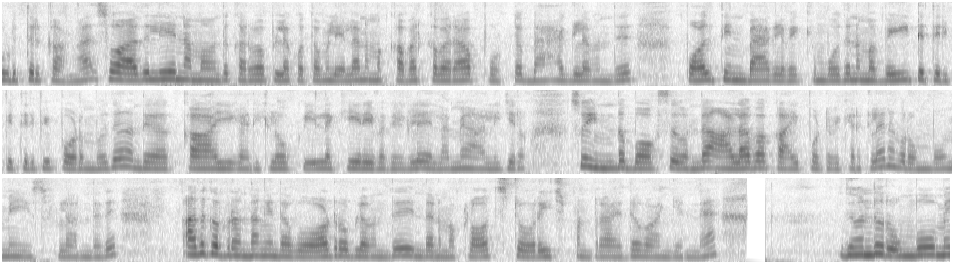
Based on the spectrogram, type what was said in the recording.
கொடுத்துருக்காங்க. ஸோ அதுலேயே நம்ம வந்து கருவேப்பிலை கொத்தமல்லி எல்லாம் நம்ம கவர் கவராக போட்டு பேக்கில் வந்து பாலித்தீன் பேக்கில் வைக்கும்போது நம்ம வெயிட்டை திருப்பி திருப்பி போடும்போது அந்த காய்கறிகளோ இல்லை கீரை வகைகளோ எல்லாமே அழுகிரும் ஸோ இந்த பாக்ஸு வந்து அளவாக காய் போட்டு வைக்கிறதுக்குலாம் எனக்கு ரொம்பவுமே யூஸ்ஃபுல்லாக இருந்தது. அதுக்கப்புறம் தாங்க இந்த வார்ட்ரோப்பில் வந்து இந்த நம்ம கிளாத் ஸ்டோரேஜ் பண்ணுற இது வாங்கியிருந்தேன். இது வந்து ரொம்பவுமே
